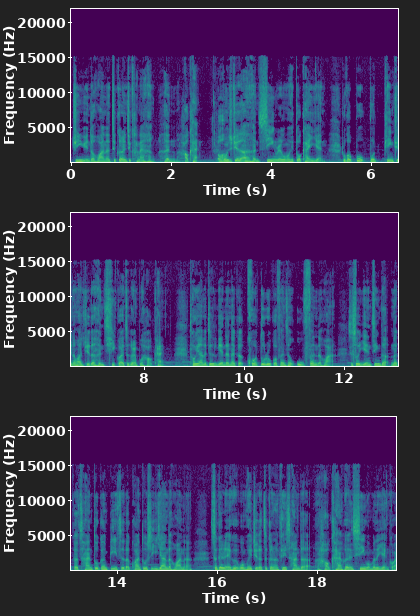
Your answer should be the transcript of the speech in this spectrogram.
均匀的话呢，这个人就看来很很好看，我们就觉得嗯很吸引人，我们会多看一眼。如果不不平均的话，觉得很奇怪，这个人不好看。同样的，就是脸的那个阔度，如果分成五份的话，就说眼睛的那个长度跟鼻子的宽度是一样的话呢，这个人也会我们会觉得这个人非常的好看，会很吸引我们的眼光。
